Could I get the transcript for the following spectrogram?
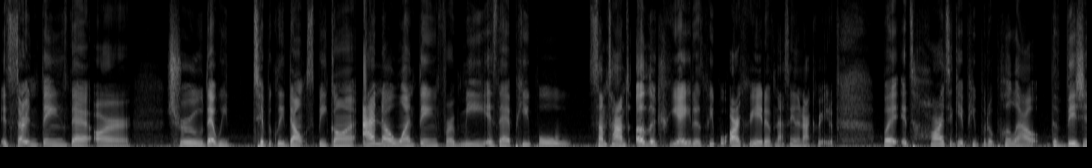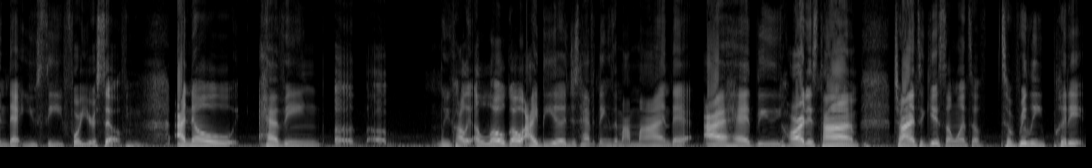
It's certain things that are true that we typically don't speak on. I know one thing for me is that people sometimes other creatives, people are creative, not saying they're not creative, but it's hard to get people to pull out the vision that you see for yourself. Hmm. I know having a, a what you call it a logo idea and just having things in my mind that I had the hardest time hmm. trying to get someone to to really put it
